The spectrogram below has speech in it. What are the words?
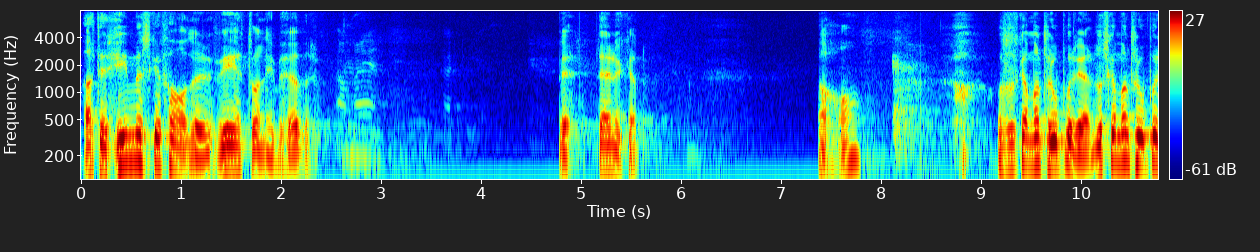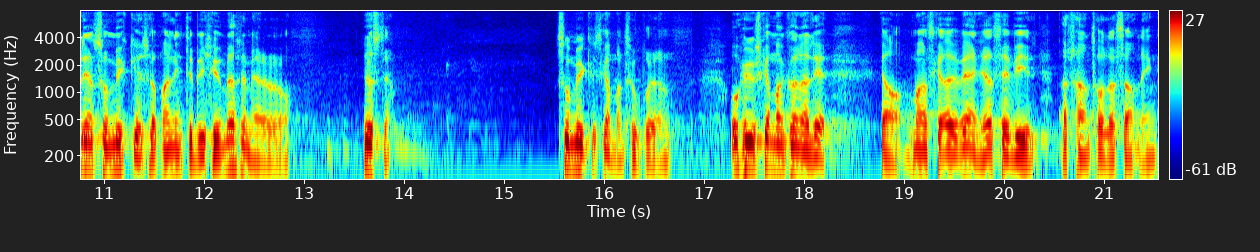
att er himmelske fader vet vad ni behöver. Det, det är nyckeln. Ja. Och så ska man tro på det. Då ska man tro på det så mycket så att man inte bekymrar sig mer. Då. Just det. Så mycket ska man tro på den. Och hur ska man kunna det? Ja, man ska vänja sig vid att han talar sanning.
